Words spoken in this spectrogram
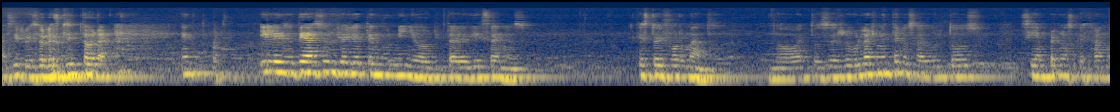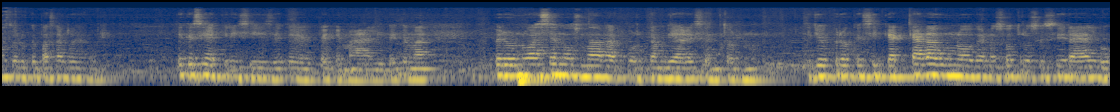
así- lo hizo la escritora. Y la idea surgió, yo tengo un niño ahorita de 10 años que estoy formando, ¿no? Entonces, regularmente los adultos siempre nos quejamos de lo que pasa alrededor, de que sí hay crisis, de que, de que mal y de que mal, pero no hacemos nada por cambiar ese entorno. Yo creo que sí que a cada uno de nosotros hiciera algo,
